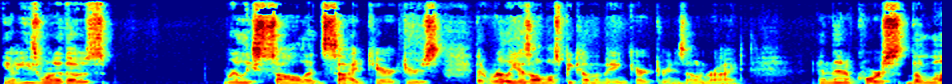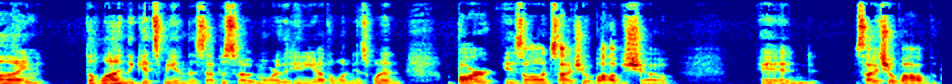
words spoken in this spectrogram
you know, he's one of those really solid side characters that really has almost become a main character in his own right. And then, of course, the line, the line that gets me in this episode more than any other one is when Bart is on Sideshow Bob's show, and Sideshow Bob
